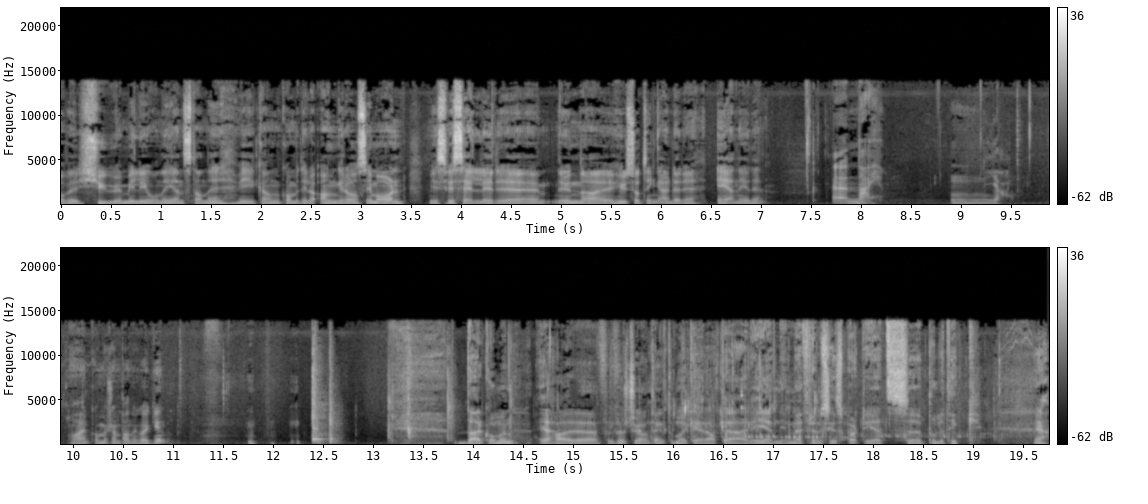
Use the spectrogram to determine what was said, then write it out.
over 20 millioner gjenstander. Vi kan komme til å angre oss i morgen hvis vi selger eh, unna hus og ting. Er dere enig i det? Eh, Nei. Mm, ja. Og her kommer champagnekorken. Der kom den. Jeg har eh, for første gang tenkt å markere at jeg er enig med Fremskrittspartiets eh, politikk. Ja.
